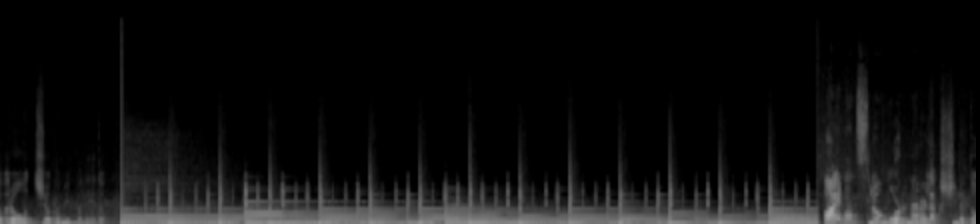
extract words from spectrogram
ఎవరూ ఉద్యోగం ఇవ్వలేదు. ఫైనాన్స్లో మూడున్నర లక్షలతో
